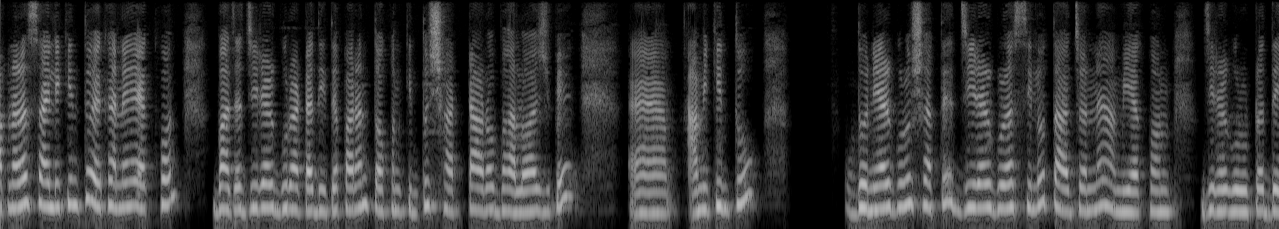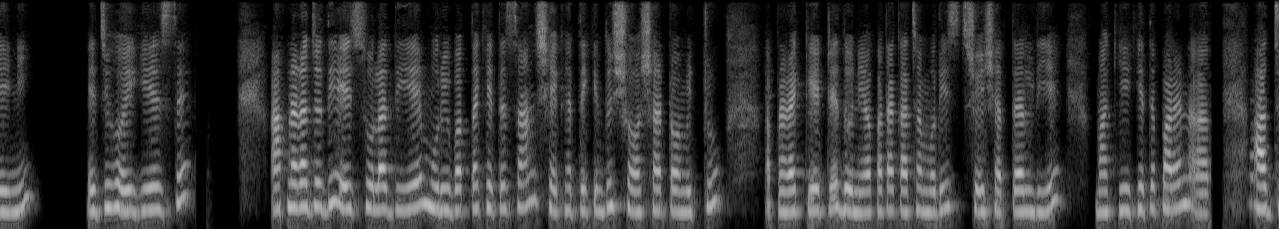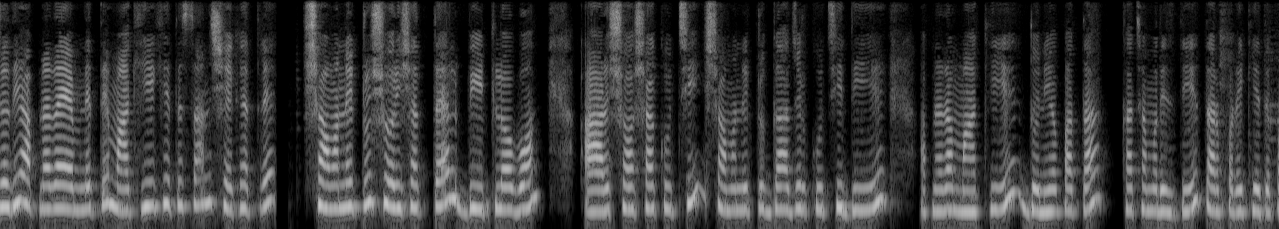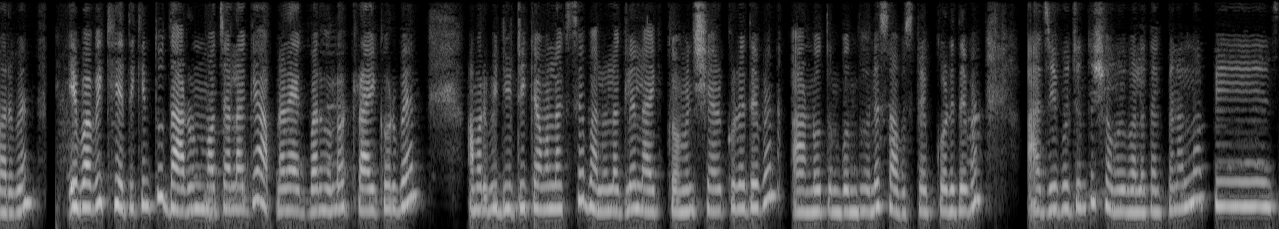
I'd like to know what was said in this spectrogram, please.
আপনারা চাইলে কিন্তু এখানে এখন বাজার জিরার গুঁড়াটা দিতে পারেন, তখন কিন্তু স্বাদটা আরও ভালো আসবে। আমি কিন্তু ধনিয়ার গুঁড়োর সাথে জিরার গুঁড়া ছিল, তার জন্য আমি এখন জিরার গুঁড়োটা দেইনি। এই যে হয়ে গিয়েছে। আপনারা যদি এই ছোলা দিয়ে মুড়ি ভর্তা খেতে চান, সেক্ষেত্রে কিন্তু শসা, টমেটো আপনারা কেটে ধনিয়া পাতা, কাঁচামরিচ, সরিষার তেল দিয়ে মাখিয়ে খেতে পারেন। আর আর যদি আপনারা এমনিতে মাখিয়ে খেতে চান, সেক্ষেত্রে সামান্য একটু সরিষার তেল, বিট লবণ আর শসা কুচি, সামান্য একটু গাজর কুচি দিয়ে আপনারা মাখিয়ে ধনিয়া পাতা, কাঁচামরিচ দিয়ে তারপরে খেতে পারবেন। এভাবে খেতে কিন্তু দারুণ মজা লাগে। আপনারা একবার হলো ট্রাই করবেন। আমার ভিডিওটি কেমন লাগছে? ভালো লাগলে লাইক, কমেন্ট, শেয়ার করে দেবেন। আর নতুন বন্ধু হলে সাবস্ক্রাইব করে দেবেন। আজ এই পর্যন্ত সবাই ভালো থাকবেন। আল্লাহ হাফিজ।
